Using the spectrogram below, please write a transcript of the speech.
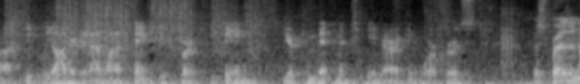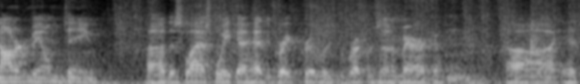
uh, deeply honored, and I want to thank you for keeping your commitment to the American workers. Mr. President, honored to be on the team. Uh, this last week, I had the great privilege to represent America uh, at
